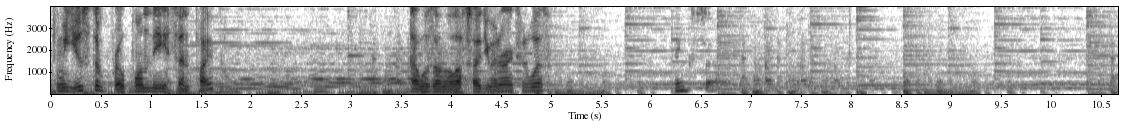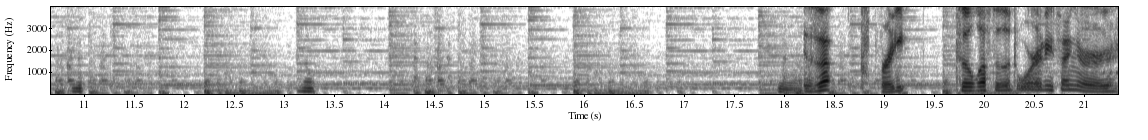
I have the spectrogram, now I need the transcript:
Can we use the rope on the thin pipe? That was on the left side you interacted with? I think so. Nope. Nope. Hmm. Is that crate to the left of the door or anything, or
